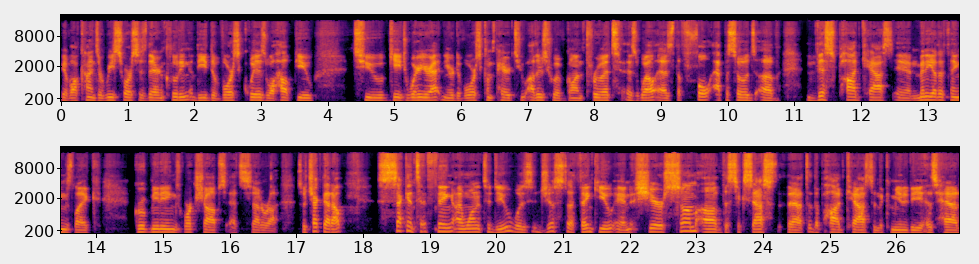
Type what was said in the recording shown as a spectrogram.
We have all kinds of resources there, including the divorce quiz will help you to gauge where you're at in your divorce compared to others who have gone through it, as well as the full episodes of this podcast and many other things like group meetings, workshops, etc. So check that out. Second thing I wanted to do was just a thank you and share some of the success that the podcast and the community has had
